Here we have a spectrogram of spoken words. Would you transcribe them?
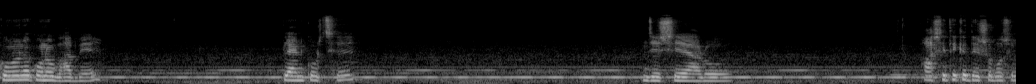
কোনো না কোনোভাবে প্ল্যান করছে যে সে আরও আশি থেকে দেড়শো বছর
